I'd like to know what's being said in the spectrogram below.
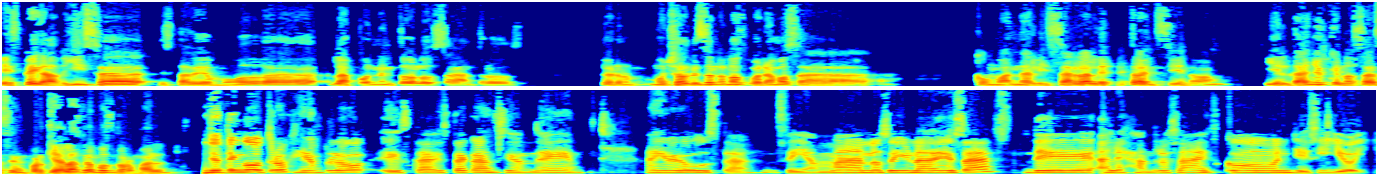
es pegadiza, está de moda, la ponen todos los antros, pero muchas veces no nos ponemos a como analizar la letra en sí, ¿no? Y el daño que nos hacen, porque ya las vemos normal. Yo tengo otro ejemplo, está esta canción de, a mí me gusta, se llama No soy una de esas, de Alejandro Sáenz con Jessie Joy.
